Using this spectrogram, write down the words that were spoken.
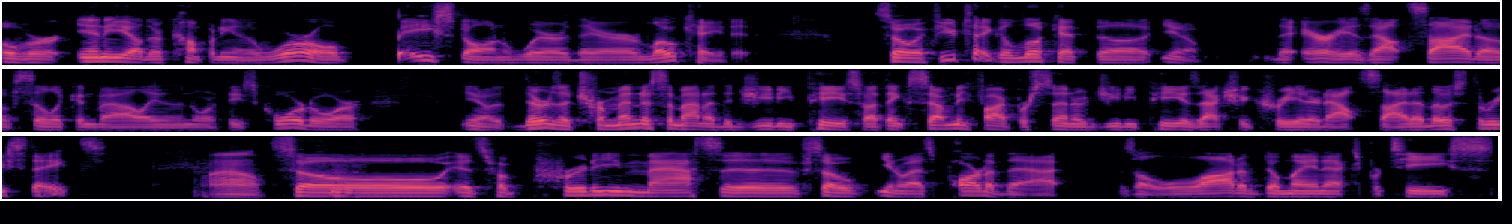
over any other company in the world based on where they're located. So if you take a look at the you know the areas outside of silicon valley and the northeast corridor you know there's a tremendous amount of the gdp so i think 75% of gdp is actually created outside of those three states Wow. so it's a pretty massive. So you know, as part of that, there's a lot of domain expertise.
